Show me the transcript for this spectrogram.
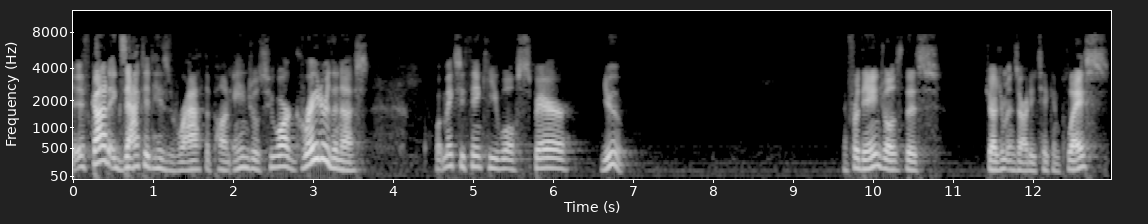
If God exacted his wrath upon angels who are greater than us, what makes you think he will spare you? And for the angels, this judgment has already taken place.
